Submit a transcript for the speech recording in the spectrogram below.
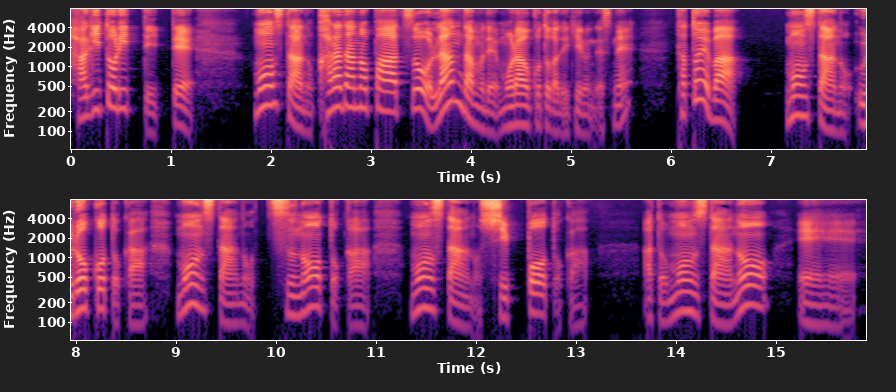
剥ぎ取りって言ってモンスターの体のパーツをランダムでもらうことができるんですね。例えばモンスターの鱗とかモンスターの角とかモンスターの尻尾とかあとモンスターの、えー、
